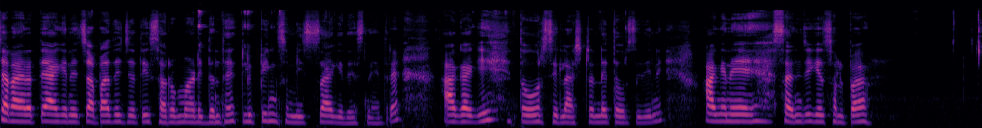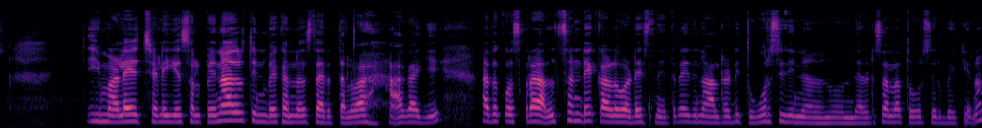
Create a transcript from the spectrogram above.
ಚೆನ್ನಾಗಿರುತ್ತೆ. ಹಾಗೆಯೇ ಚಪಾತಿ ಜೊತೆಗೆ ಸರ್ವ್ ಮಾಡಿದ್ದಂಥ ಕ್ಲಿಪ್ಪಿಂಗ್ಸ್ ಮಿಸ್ ಆಗಿದೆ ಸ್ನೇಹಿತರೆ. ಹಾಗಾಗಿ ತೋರಿಸಿಲ್ಲ, ಅಷ್ಟನ್ನೇ ತೋರಿಸಿದ್ದೀನಿ. ಹಾಗೆಯೇ ಸಂಜೆಗೆ ಸ್ವಲ್ಪ ಈ ಮಳೆ ಚಳಿಗೆ ಸ್ವಲ್ಪ ಏನಾದರೂ ತಿನ್ಬೇಕು ಅನ್ನಿಸ್ತಾ ಇರುತ್ತಲ್ವ? ಹಾಗಾಗಿ ಅದಕ್ಕೋಸ್ಕರ ಅಲಸಂಡೆ ಕಾಳು ವಡೆ ಸ್ನೇಹಿತರೆ, ಇದನ್ನು ಆಲ್ರೆಡಿ ತೋರಿಸಿದ್ದೀನಿ ನಾನು. ಒಂದೆರಡು ಸಲ ತೋರಿಸಿರ್ಬೇಕೇನೋ.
